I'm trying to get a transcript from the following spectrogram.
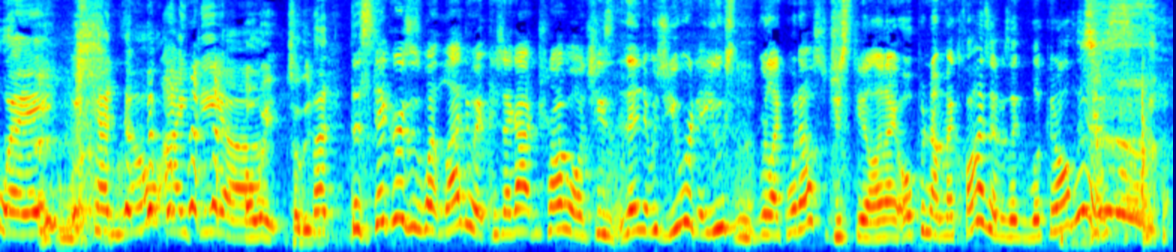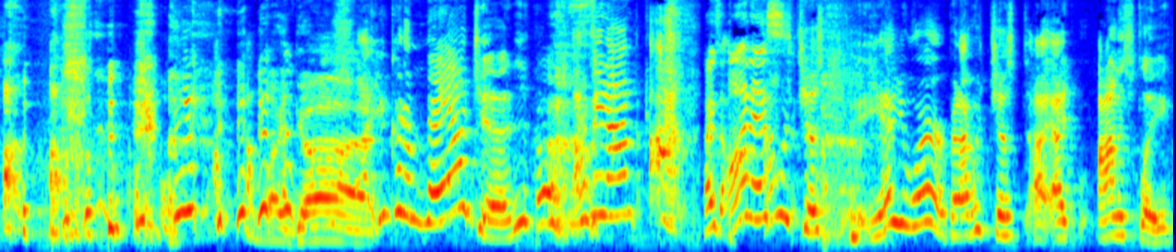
away. Had no idea. oh wait, so the, But the stickers is what led to it because I got in trouble. And she's then it was you were you were like, "What else did you steal?" And I opened up my closet. I was like, "Look at all this." oh my uh, god. you could imagine. I mean, I'm. I was honest. I was just, yeah, you were, but I was just, I, I honestly,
